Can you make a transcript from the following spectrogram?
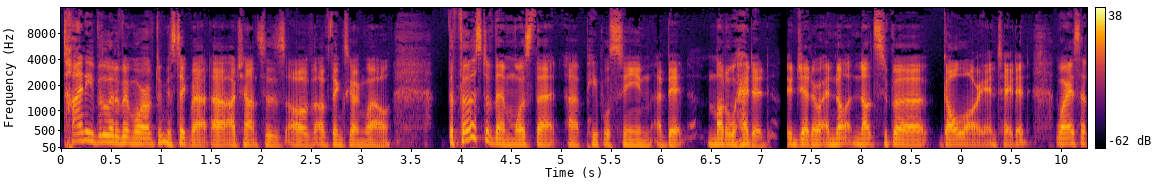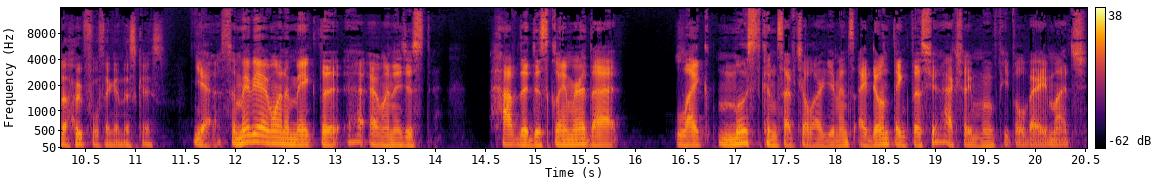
tiny bit a little bit more optimistic about uh, our chances of of things going well. The first of them was that uh, people seem a bit muddle-headed in general and not not super goal-orientated. Why is that a hopeful thing in this case? Yeah, so maybe I want to make the I want to just have the disclaimer that like most conceptual arguments, I don't think this should actually move people very much.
